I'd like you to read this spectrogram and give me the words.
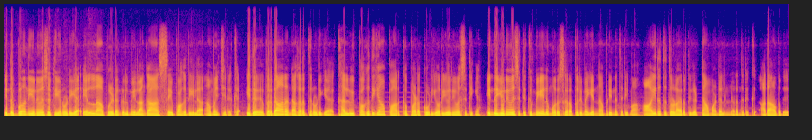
இந்த பேர்ன் யூனிவர்சிட்டியினுடைய எல்லா பீடங்களுமே லங்காசே பகுதியில அமைஞ்சிருக்கு. இது பிரதான நகரத்தினுடைய கல்வி பகுதியா பார்க்கப்படக்கூடிய ஒரு யூனிவர்சிட்டிங்க இந்த யூனிவர்சிட்டிக்கு மேலும் ஒரு சிறப்புரிமை என்ன அப்படின்னு தெரியுமா? ஆயிரத்தி தொள்ளாயிரத்தி எட்டாம் ஆண்டில் நடந்திருக்கு. அதாவது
